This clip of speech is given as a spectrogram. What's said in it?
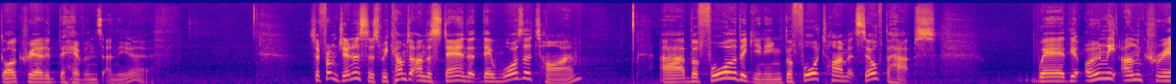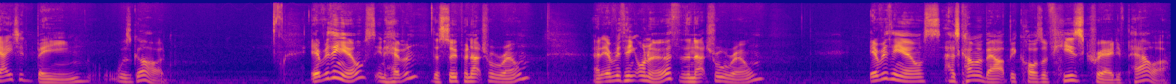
God created the heavens and the earth. So from Genesis, we come to understand that there was a time uh, before the beginning, before time itself perhaps, where the only uncreated being was God. Everything else in heaven, the supernatural realm, and everything on earth, the natural realm, everything else has come about because of his creative power.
